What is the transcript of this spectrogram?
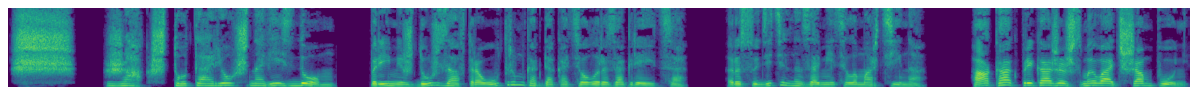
«Шш! Жак, что ты орешь на весь дом? Примешь душ завтра утром, когда котел разогреется», — рассудительно заметила Мартина. «А как прикажешь смывать шампунь?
